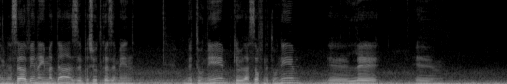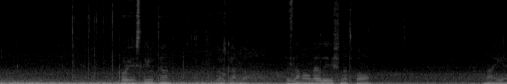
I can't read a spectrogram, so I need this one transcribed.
אני מנסה להבין האם מדע זה פשוט כזה מין נתונים, כאילו לאסוף נתונים אה, ל... אה, פה יש לי אותם? לא, גם לא. אז למה הוא אומר לי לפנות פה? מה יהיה?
